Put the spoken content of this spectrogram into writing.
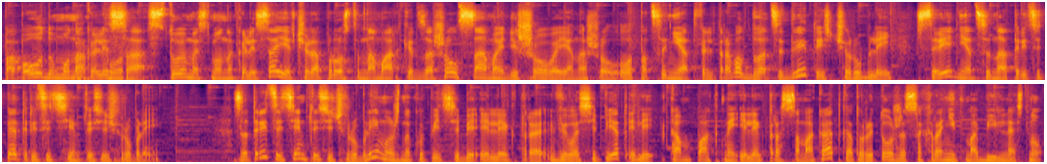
По поводу моноколеса. Стоимость моноколеса я вчера просто на маркет зашел, самое дешевое я нашел. Вот по цене отфильтровал 22 тысячи рублей. Средняя цена 35-37 тысяч рублей. За 37 тысяч рублей можно купить себе электровелосипед или компактный электросамокат, который тоже сохранит мобильность. Ну,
